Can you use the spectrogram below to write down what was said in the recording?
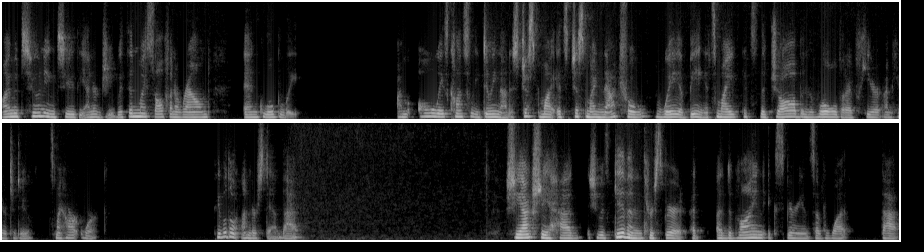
I'm attuning to the energy within myself and around and globally. I'm always constantly doing that. It's just my it's just my natural way of being. It's my it's the job and the role that I've here I'm here to do. It's my heart work. People don't understand that. She actually had, she was given through spirit a, a divine experience of what that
